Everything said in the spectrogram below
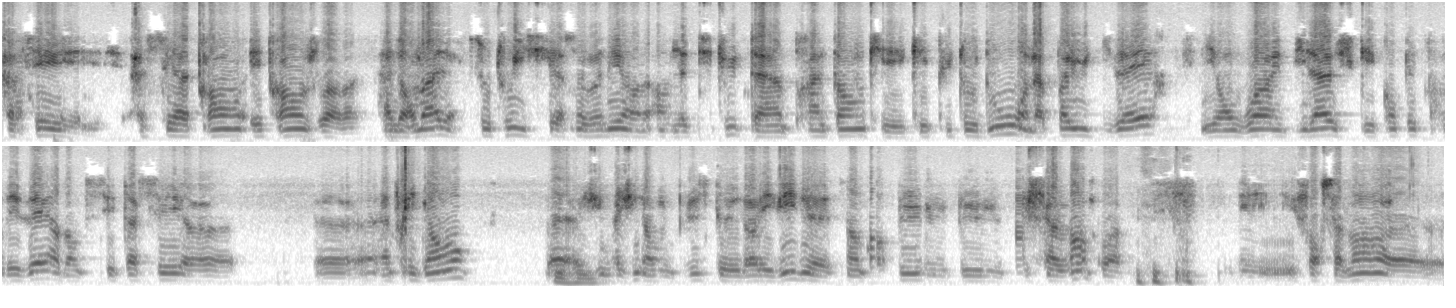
assez, assez attran- étrange, voire anormale. Surtout ici à Savonnet, en, en altitude, tu as un printemps qui est, qui est plutôt doux, on n'a pas eu d'hiver, et on voit un village qui est complètement désert, donc c'est assez euh, euh, intriguant. Ben, Mhm. J'imagine en plus que dans les villes, c'est encore plus, plus, plus chavant, quoi. Et forcément, euh,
